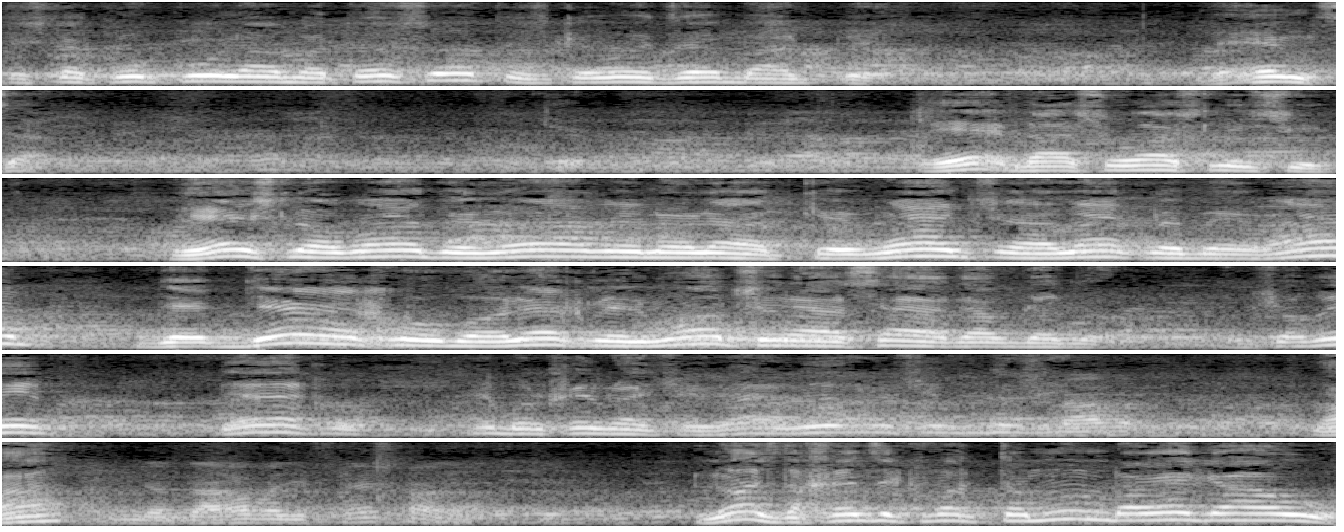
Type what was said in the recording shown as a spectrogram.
תסתכלו כולם בתוספות, תזכרו את זה בעל פה. באמצע. בשורה השלישית. ויש לומר דנוער ונולד, כיוון שהלך לבעיריו, דרך הוא והולך ללמוד שנעשה אדם גדול. אתם שומעים? דרך הוא. הם הולכים לישיבה, הם יהיו אנשים גדולים. מה? לא, אז לכן זה כבר טמון ברגע ההוא.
